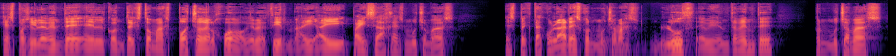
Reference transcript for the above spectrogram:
que es posiblemente el contexto más pocho del juego, quiero decir. Hay, hay paisajes mucho más espectaculares, con mucha más luz, evidentemente, con mucha más,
